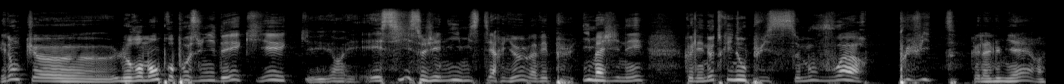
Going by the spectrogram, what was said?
Et donc euh, le roman propose une idée qui est, et si ce génie mystérieux avait pu imaginer que les neutrinos puissent se mouvoir plus vite que la lumière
